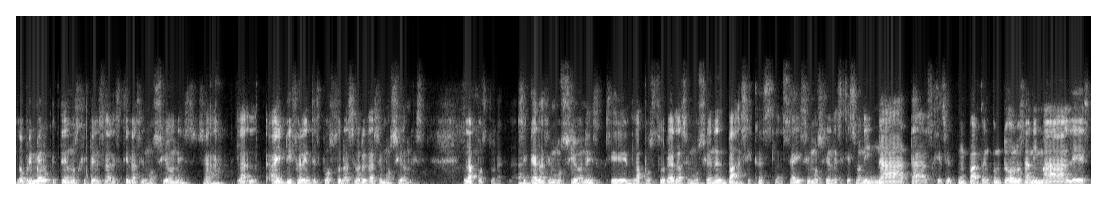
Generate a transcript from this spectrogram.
lo primero que tenemos que pensar es que las emociones, o sea, hay diferentes posturas sobre las emociones. La postura clásica de las emociones, que es la postura de las emociones básicas, las seis emociones que son innatas, que se comparten con todos los animales,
